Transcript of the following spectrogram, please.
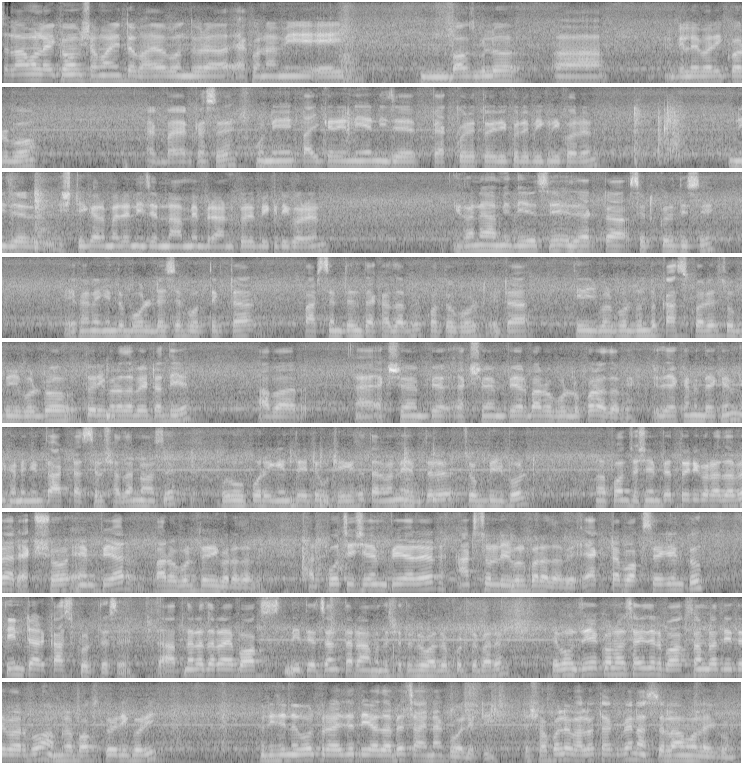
আসসালামু আলাইকুম, সম্মানিত ভাই বন্ধুরা। এখন আমি এই বক্সগুলো ডেলিভারি করব এক ভাইয়ের কাছে। উনি পাইকারি নিয়ে নিজে প্যাক করে তৈরি করে বিক্রি করেন। নিজের স্টিকার মেরে নিজের নামে ব্র্যান্ড করে বিক্রি করেন। এখানে আমি দিয়েছি যে একটা সেট করে দিছি। এখানে কিন্তু ভোল্টেজের প্রত্যেকটা পার্সেন্টেজ দেখা যাবে, কত ভোল্ট এটা তিরিশ ভোল্ট পর্যন্ত কাজ করে, চব্বিশ ভোল্টও তৈরি করা যাবে এটা দিয়ে। আবার একশো এম্পিয়ার একশো এম্পিয়ার বারো ভোল্টও করা যাবে। এই এখানে দেখেন, এখানে কিন্তু আটটা সেল সাজানো আছে। ওর উপরে কিন্তু এটা উঠে গেছে, তার মানে এর ভিতরে চব্বিশ ভোল্ট পঞ্চাশ এম্পিয়ার তৈরি করা যাবে আর একশো এম্পিয়ার বারো ভোল্ট তৈরি করা যাবে। আর পঁচিশ এমপিয়ারের আটচল্লিশ ভোল্ট করা যাবে। একটা বক্সে কিন্তু তিনটার কাজ করতেছে। তা আপনারা যারা বক্স নিতে চান, তারা আমাদের সাথে যোগাযোগ করতে পারেন। এবং যে কোনো সাইজের বক্স আমরা দিতে পারব, আমরা বক্স তৈরি করি। রিজনেবল প্রাইসে দেওয়া যাবে চায়না কোয়ালিটি তো সকলে ভালো থাকবেন। আসসালামু আলাইকুম।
